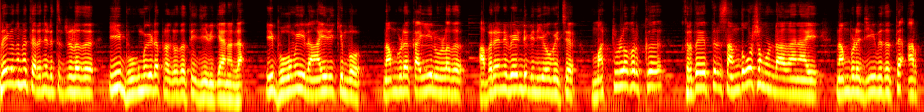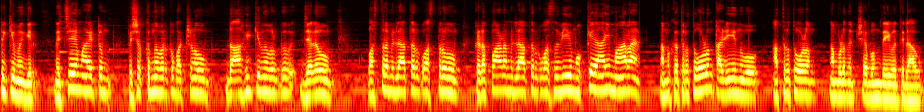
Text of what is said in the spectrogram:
ദൈവം നമ്മെ തിരഞ്ഞെടുത്തിട്ടുള്ളത് ഈ ഭൂമിയുടെ പ്രകൃതത്തിൽ ജീവിക്കാനല്ല. ഈ ഭൂമിയിലായിരിക്കുമ്പോൾ നമ്മുടെ കയ്യിലുള്ളത് അവരന് വേണ്ടി വിനിയോഗിച്ച് മറ്റുള്ളവർക്ക് ഹൃദയത്തിൽ സന്തോഷമുണ്ടാകാനായി നമ്മുടെ ജീവിതത്തെ അർപ്പിക്കുമെങ്കിൽ നിശ്ചയമായിട്ടും വിശക്കുന്നവർക്ക് ഭക്ഷണവും ദാഹിക്കുന്നവർക്ക് ജലവും വസ്ത്രമില്ലാത്തവർക്ക് വസ്ത്രവും കിടപ്പാടമില്ലാത്തവർക്ക് വസതിയും ഒക്കെ ആയി മാറാൻ നമുക്ക് എത്രത്തോളം കഴിയുന്നുവോ അത്രത്തോളം നമ്മുടെ നിക്ഷേപം ദൈവത്തിലാകും.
